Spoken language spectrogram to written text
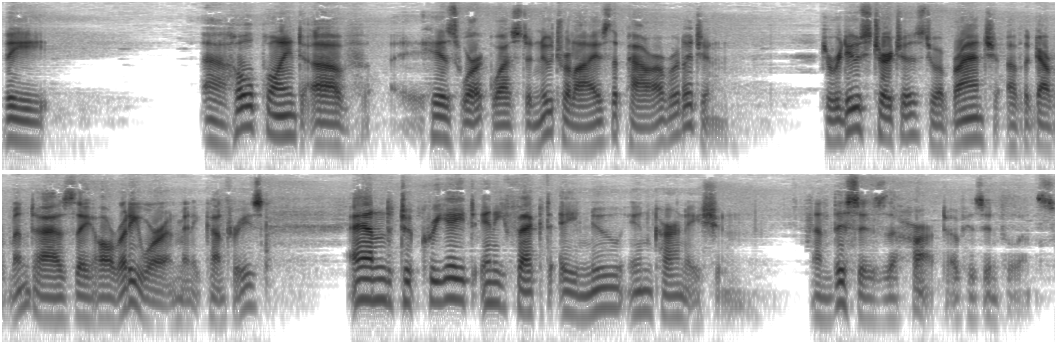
The uh, whole point of his work was to neutralize the power of religion, to reduce churches to a branch of the government, as they already were in many countries, and to create in effect a new incarnation. And this is the heart of his influence.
